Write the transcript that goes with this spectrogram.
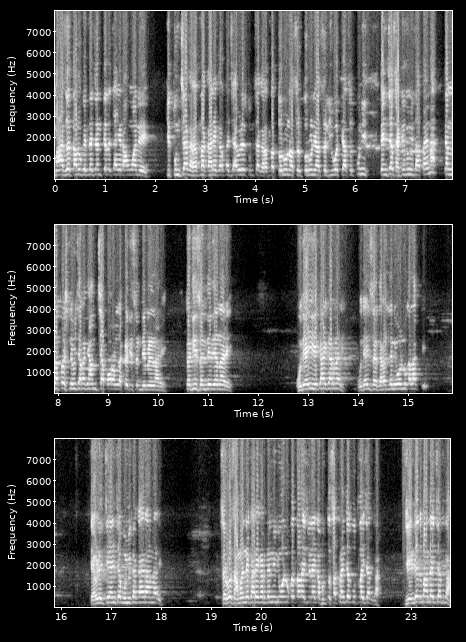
माझं तालुक्यातल्या जनतेला जाहीर आव्हान आहे की तुमच्या घरातला कार्यकर्ता ज्या वेळेस तुमच्या घरातला तरुण असेल तरुणी असेल युवती असेल कुणी त्यांच्यासाठी तुम्ही जाताय ना त्यांना प्रश्न विचारा की आमच्या पोरांना कधी संधी मिळणार आहे? कधी संधी देणार आहे? उद्याही हे काय करणार आहे? उद्याही सहकारातल्या निवडणुका लागतील. त्यावेळेची यांच्या भूमिका काय राहणार आहे? सर्वसामान्य कार्यकर्त्यांनी निवडणुका लढायची नाही का? फक्त सतराच्याच उचलायच्यात का? झेंडेच बांधायच्यात का?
